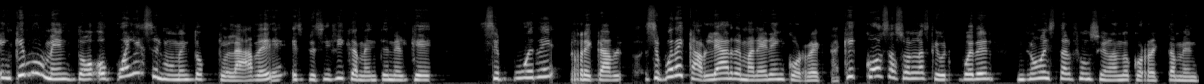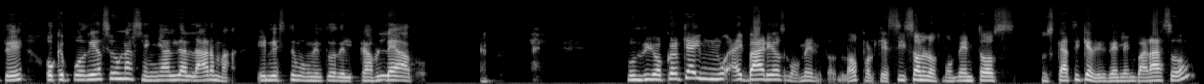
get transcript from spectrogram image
¿En qué momento o cuál es el momento clave específicamente en el que se puede, se puede cablear de manera incorrecta? ¿Qué cosas son las que pueden no estar funcionando correctamente o que podría ser una señal de alarma en este momento del cableado? Pues digo, creo que hay, hay varios momentos, ¿no? Porque sí son los momentos, pues casi que desde el embarazo,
